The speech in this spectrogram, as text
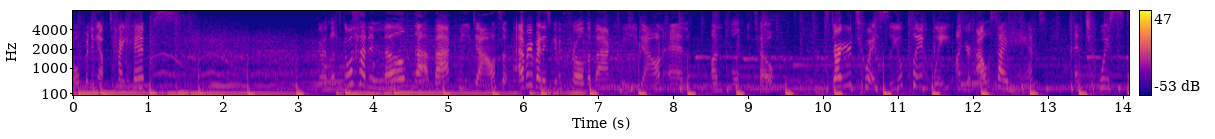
Opening up tight hips. Good, let's go ahead and melt that back knee down. So everybody's gonna curl the back knee down and unfold the toe. Start your twist. So you'll plant weight on your outside hand and twist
